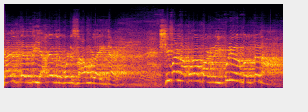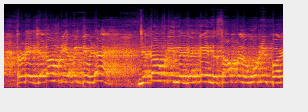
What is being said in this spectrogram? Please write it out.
கழுத்தறுத்து யாகத்துல போட்டு சாம்பல் ஆயிட்டார் சிவன் அப்பதான் பார்க்கணும். இப்படி ஒரு பக்தனா? தன்னுடைய ஜடாமுடி அமைத்து விட ஜடாமுடி இந்த கங்கை இந்த சாம்பல்ல ஊறி போக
